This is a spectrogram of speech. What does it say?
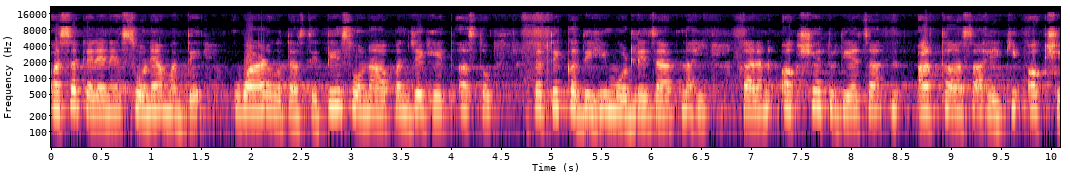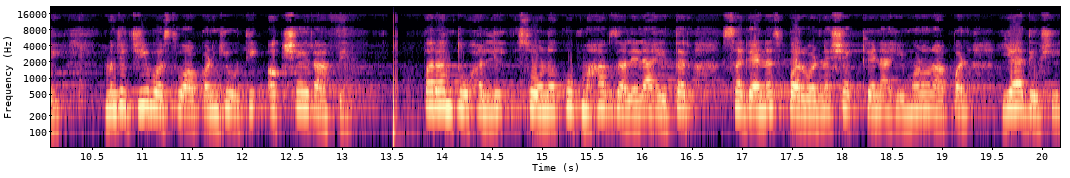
असं केल्याने सोन्यामध्ये वाढ होत असते. ते सोनं आपण जे घेत असतो तर ते कधीही मोडले जात नाही. कारण अक्षय तृतीयाचा अर्थ असा आहे की अक्षय म्हणजे जी वस्तू आपण घेऊ ती अक्षय राहते. परंतु हल्ली सोनं खूप महाग झालेलं आहे तर सगळ्यांनाच परवडणं शक्य नाही म्हणून आपण या दिवशी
